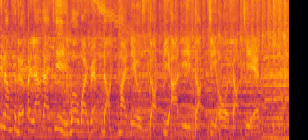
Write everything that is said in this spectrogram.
ที่นำเสนอไปแล้วได้ที่ www.thainews.prd.go.th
